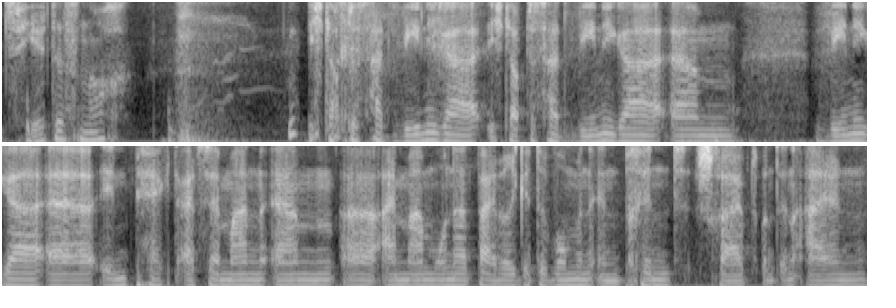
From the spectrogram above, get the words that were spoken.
zählt das noch? Ich glaube, das hat weniger, ich glaube, das hat weniger, ähm, weniger äh, Impact, als wenn man ähm, äh, einmal im Monat bei Brigitte Woman in Print schreibt und in allen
